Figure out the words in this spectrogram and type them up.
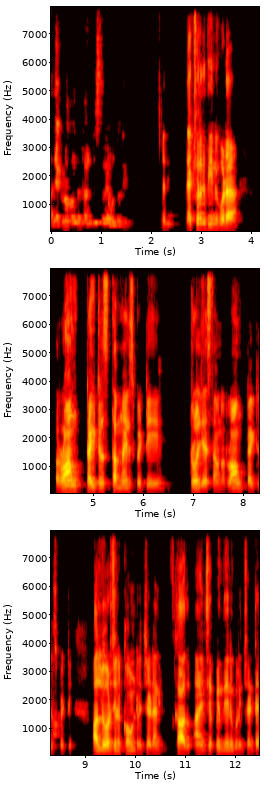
అది ఎక్కడో కొంత కనిపిస్తూనే ఉంటుంది. యాక్చువల్గా దీన్ని కూడా రాంగ్ టైటిల్స్ తమ్నైల్స్ పెట్టి ట్రోల్ చేస్తా ఉన్నారు. రాంగ్ టైటిల్స్ పెట్టి. అల్లు అర్జున్ కౌంటర్ ఇచ్చేయడానికి కాదు. ఆయన చెప్పింది దేని గురించి అంటే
